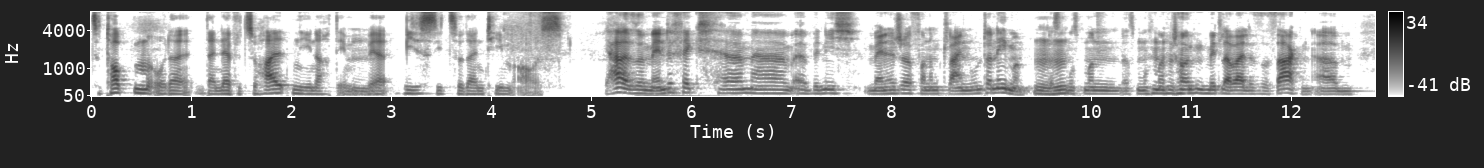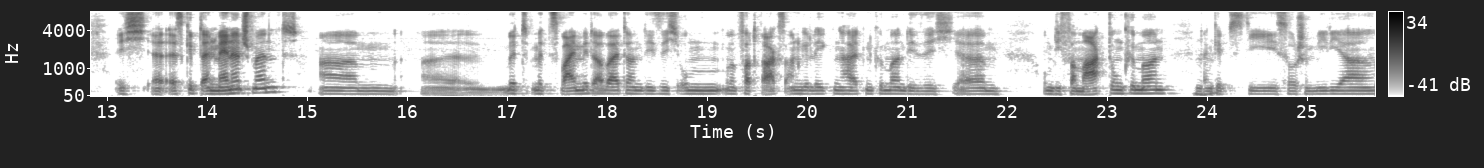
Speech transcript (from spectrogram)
zu toppen oder dein Level zu halten, je nachdem, Mhm. wer, wie sieht so dein Team aus? Ja, also im Endeffekt ähm, äh, bin ich Manager von einem kleinen Unternehmen. Das, Mhm. muss man, das muss man schon mittlerweile so sagen. Ähm, ich, äh, es gibt ein Management ähm, äh, mit, mit zwei Mitarbeitern, die sich um Vertragsangelegenheiten kümmern, die sich ähm, um die Vermarktung kümmern. Dann Mhm. gibt es die Social Media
